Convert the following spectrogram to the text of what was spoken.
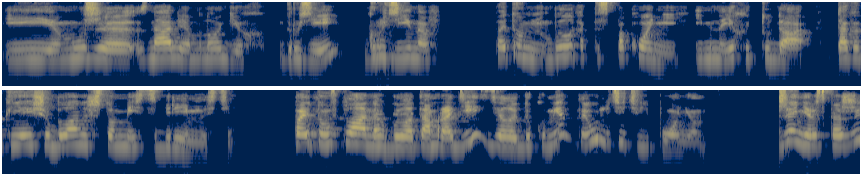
и мы уже знали многих друзей, грузинов, поэтому было как-то спокойней именно ехать туда, так как я еще была на шестом месяце беременности. Поэтому в планах было там родить, сделать документы и улететь в Японию. Женя, расскажи,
